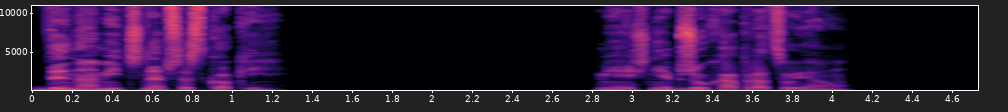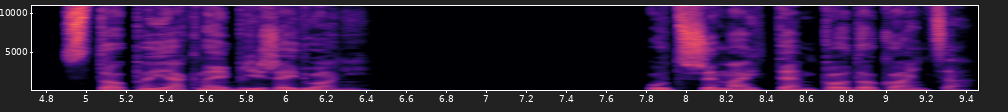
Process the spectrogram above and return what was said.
Dynamiczne przeskoki. Mięśnie brzucha pracują. Stopy jak najbliżej dłoni. Utrzymaj tempo do końca.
